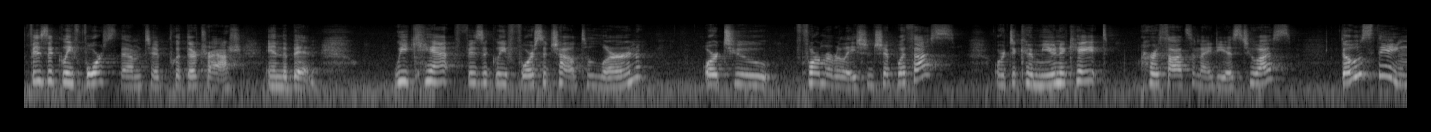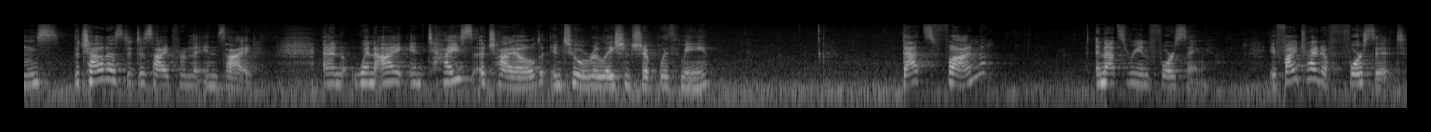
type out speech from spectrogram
physically force them to put their trash in the bin. We can't physically force a child to learn or to form a relationship with us or to communicate her thoughts and ideas to us. Those things the child has to decide from the inside. And when I entice a child into a relationship with me, that's fun and that's reinforcing. If I try to force it,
